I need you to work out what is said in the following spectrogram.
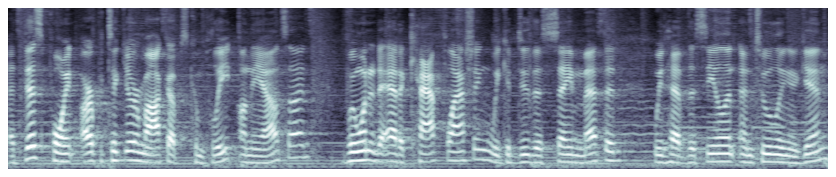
At this point, our particular mock-up's complete on the outside. If we wanted to add a cap flashing, we could do the same method. We'd have the sealant and tooling again.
